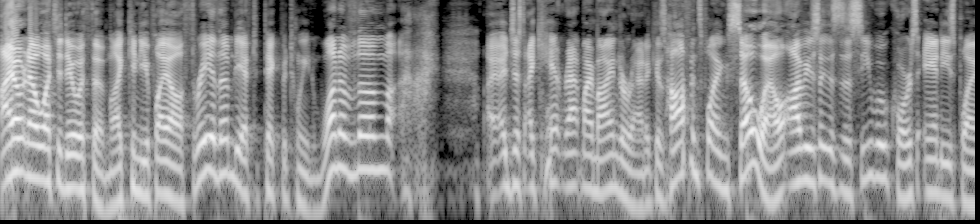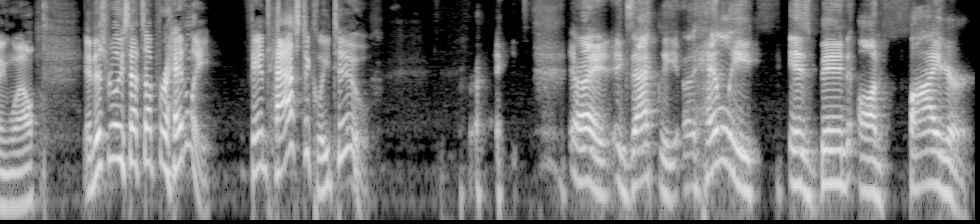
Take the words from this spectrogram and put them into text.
I don't know what to do with them. Like, can you play all three of them? Do you have to pick between one of them? I just I can't wrap my mind around it because Hoffman's playing so well. Obviously, this is a Siwoo course, and he's playing well, and this really sets up for Henley fantastically too. Right. Right, exactly. Uh, Henley has been on fire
